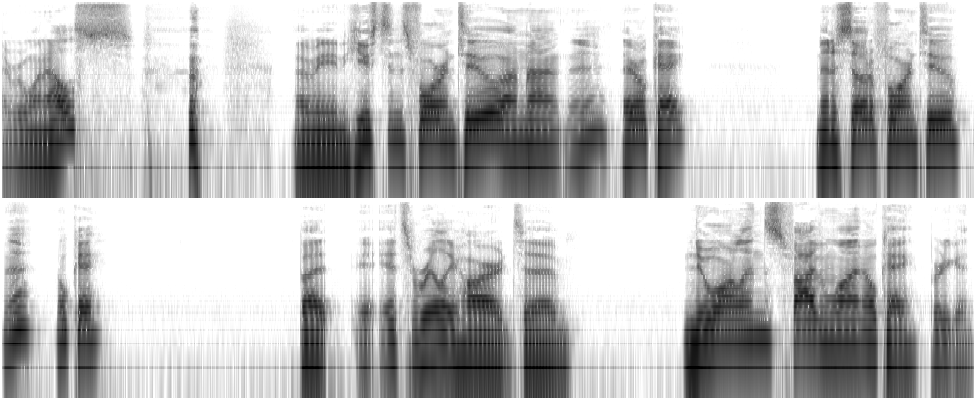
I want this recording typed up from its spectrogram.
everyone else, I mean, Houston's 4 and 2. I'm not eh, they're okay. Minnesota 4 and 2. Eh, okay but it's really hard to. New Orleans five and one, okay, pretty good.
